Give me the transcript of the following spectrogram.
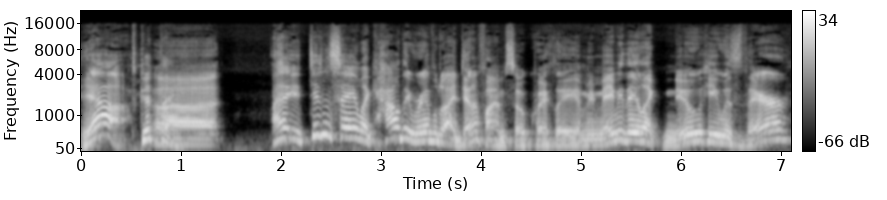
Yeah, it's a good thing. Uh, I, it didn't say like how they were able to identify him so quickly. I mean, maybe they like knew he was there.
